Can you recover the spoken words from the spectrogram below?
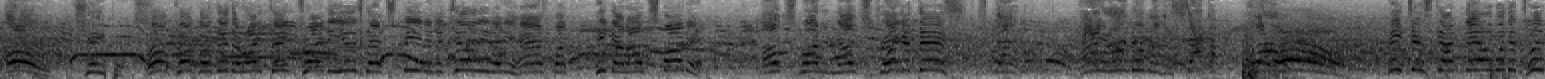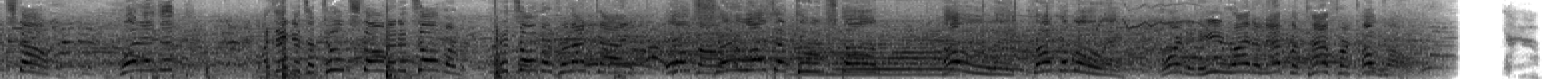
Oh, jeepers. Well, Koko did the right thing, trying to use that speed and agility that he has, but he got outsmarted. Outsmarted and outstrung. Look at this. Hang on to him like a sack of... Wow! He just got nailed with a tombstone. What is it? I think it's a tombstone and it's over. It's over for that guy. It sure was a tombstone. Holy guacamole. Boy, did he write an epitaph for Koko.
